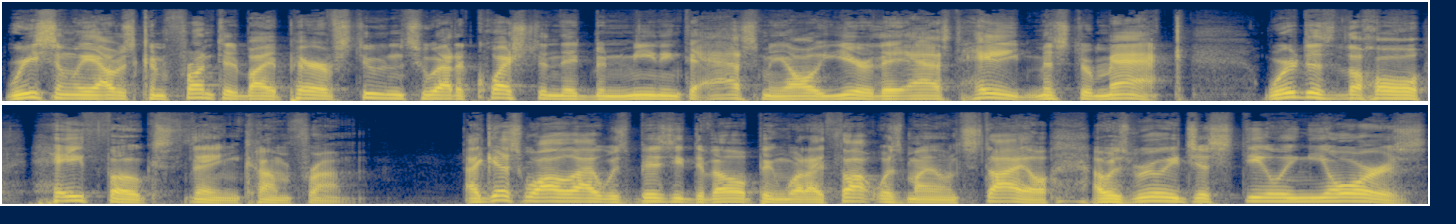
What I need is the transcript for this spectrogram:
Recently, I was confronted by a pair of students who had a question they'd been meaning to ask me all year. They asked, Hey, Mr. Mack, where does the whole hey folks thing come from? I guess while I was busy developing what I thought was my own style, I was really just stealing yours.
